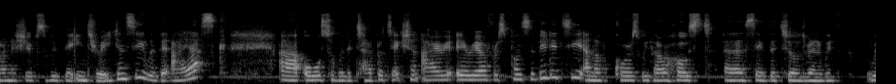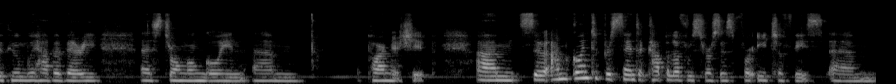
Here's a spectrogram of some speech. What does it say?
partnerships with the interagency, with the IASC, uh, also with the child protection area of responsibility, and of course with our host, uh, Save the Children, with, with whom we have a very uh, strong ongoing um, partnership. Um, so I'm going to present a couple of resources for each of these um,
